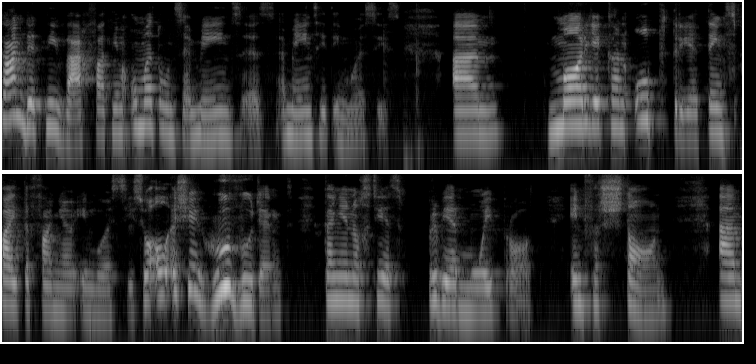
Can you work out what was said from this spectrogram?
kan dit nie wegvat nie, maar omdat ons 'n mens is, 'n mens het emosies. Um maar jy kan optree ten spyte van jou emosies. So al is jy hoe woedend, kan jy nog steeds probeer mooi praat en verstaan. Um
